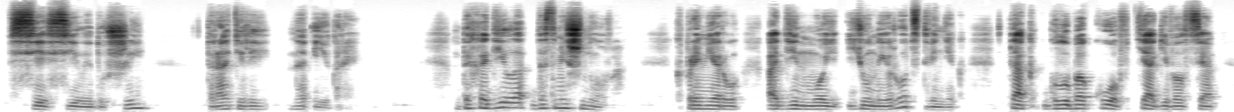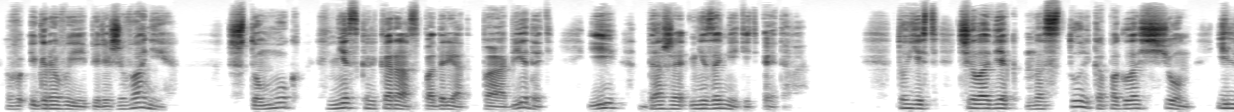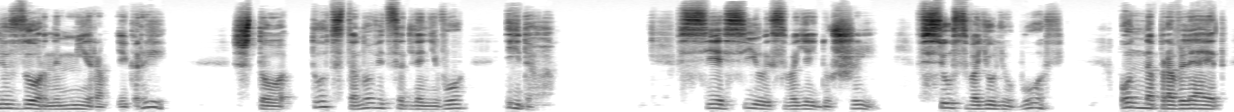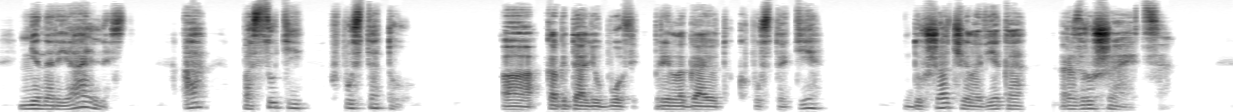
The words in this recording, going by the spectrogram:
все силы души тратили на игры. Доходило до смешного. К примеру, один мой юный родственник так глубоко втягивался в игровые переживания, что мог несколько раз подряд пообедать и даже не заметить этого. То есть человек настолько поглощен иллюзорным миром игры, что тот становится для него идолом. Все силы своей души, всю свою любовь он направляет не на реальность, а, по сути, в пустоту. А когда любовь прилагают к пустоте, душа человека разрушается.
